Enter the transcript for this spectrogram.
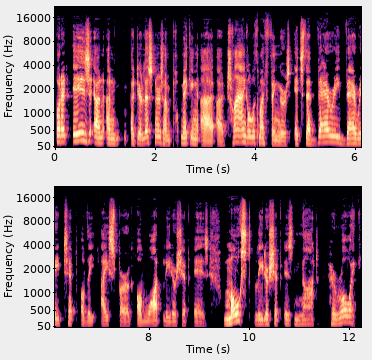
But it is, and, and uh, dear listeners, I'm making a, a triangle with my fingers. It's the very, very tip of the iceberg of what leadership is. Most leadership is not heroic.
